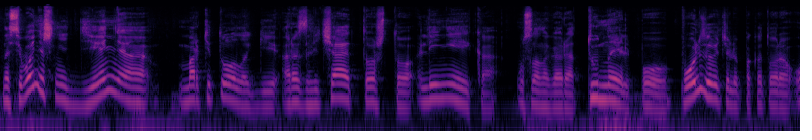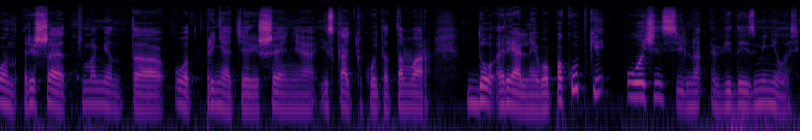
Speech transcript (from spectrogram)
На сегодняшний день э, маркетологи различают то, что линейка условно говоря, туннель по пользователю, по которому он решает с момента от принятия решения искать какой-то товар до реальной его покупки, очень сильно видоизменилась.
